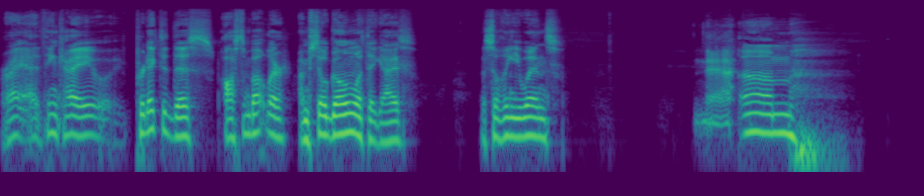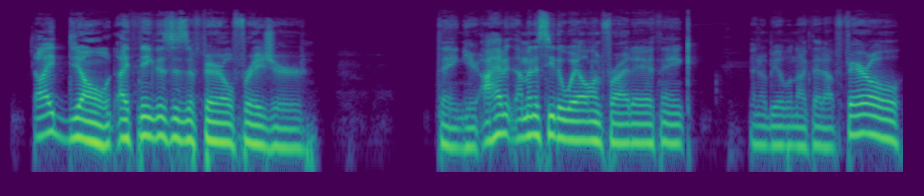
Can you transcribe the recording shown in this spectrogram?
Right? I think I predicted this. Austin Butler. I'm still going with it, guys. I still think he wins. Nah. Um, I don't. I think this is a Farrell Fraser thing here. I haven't. I'm going to see the whale on Friday. I think, and I'll be able to knock that out. Farrell.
